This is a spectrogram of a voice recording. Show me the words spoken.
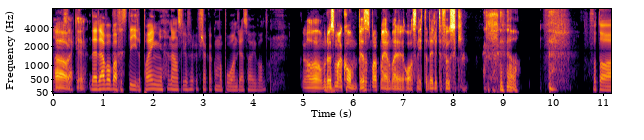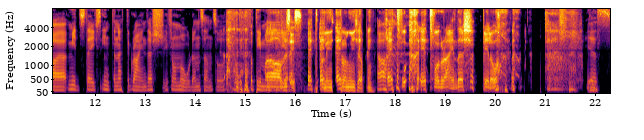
Ja, ah, okay. Det där var bara för stilpoäng när han skulle försöka komma på Andreas Höjvold. Ja, men det är så många kompisar som har varit med i de här avsnitten. Det är lite fusk. ja. Får ta uh, midstakes internet grinders ifrån Norden sen så får Tim Ja, precis. Ett, ett, ett, från Linköping. Ja. Ett, två, ett, två grinders, PLO. yes.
